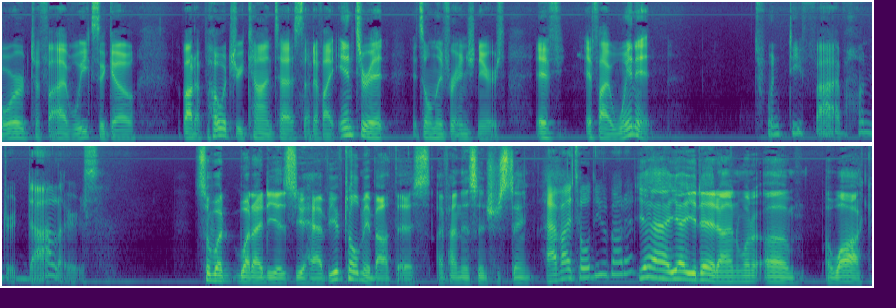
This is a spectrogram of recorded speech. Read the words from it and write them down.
four to five weeks ago about a poetry contest that if I enter it, it's only for engineers. If if I win it, twenty five hundred dollars. So what what ideas do you have? You've told me about this. I find this interesting. Have I told you about it? Yeah, yeah, you did on one um, a walk.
